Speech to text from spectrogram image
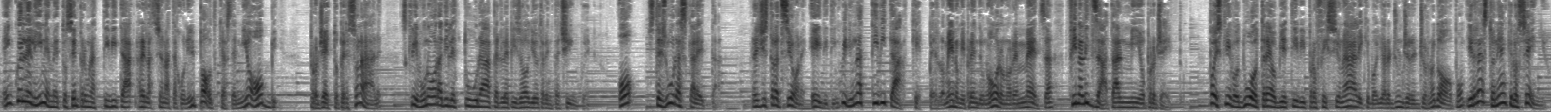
E in quelle linee metto sempre un'attività relazionata con il podcast, il mio hobby, progetto personale. Scrivo un'ora di lettura per l'episodio 35 o stesura scaletta registrazione, editing, quindi un'attività che perlomeno mi prende un'ora, un'ora e mezza, finalizzata al mio progetto. Poi scrivo due o tre obiettivi professionali che voglio raggiungere il giorno dopo, il resto neanche lo segno.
